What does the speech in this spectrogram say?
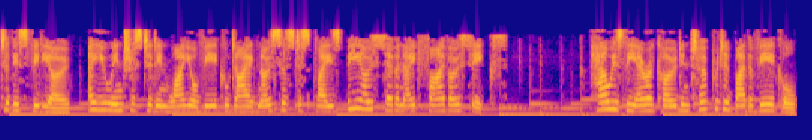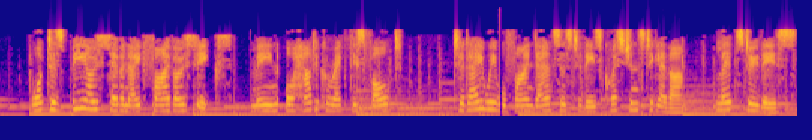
to this video. Are you interested in why your vehicle diagnosis displays B078506? How is the error code interpreted by the vehicle? What does B078506 mean, or how to correct this fault? Today we will find answers to these questions together. Let's do this.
